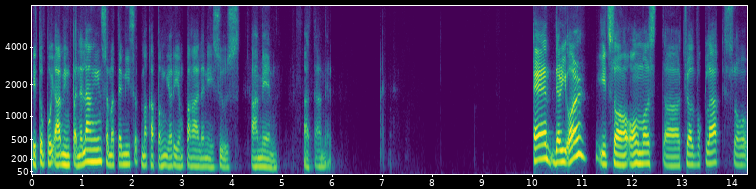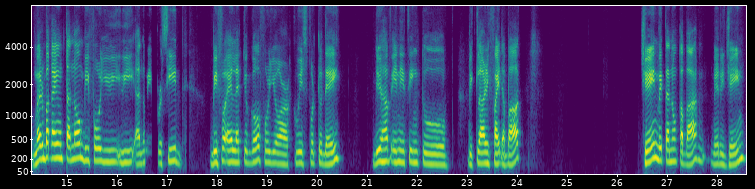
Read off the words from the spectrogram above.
Ito po'y aming panalangin sa matamis at makapangyarihang pangalan ni Jesus. Amen at Amen. And there you are. It's uh, almost uh, 12 o'clock. So, meron ba kayong tanong before you, we, ano, we proceed? Before I let you go for your quiz for today? Do you have anything to be clarified about? Jane, may tanong ka ba? Mary Jane?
